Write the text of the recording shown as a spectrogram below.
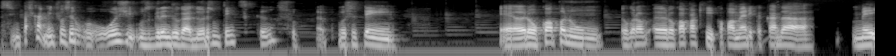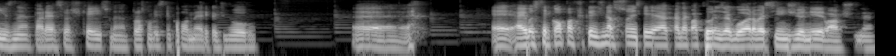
assim, praticamente você hoje os grandes jogadores não têm descanso. Né? Você tem é, Eurocopa num Euro, Eurocopa aqui, Copa América cada mês, né? Parece, eu acho que é isso, né? próxima vez tem Copa América de novo. É, é, aí você tem Copa Africana de Nações, que é a cada quatro anos agora, vai ser em janeiro, acho, né?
